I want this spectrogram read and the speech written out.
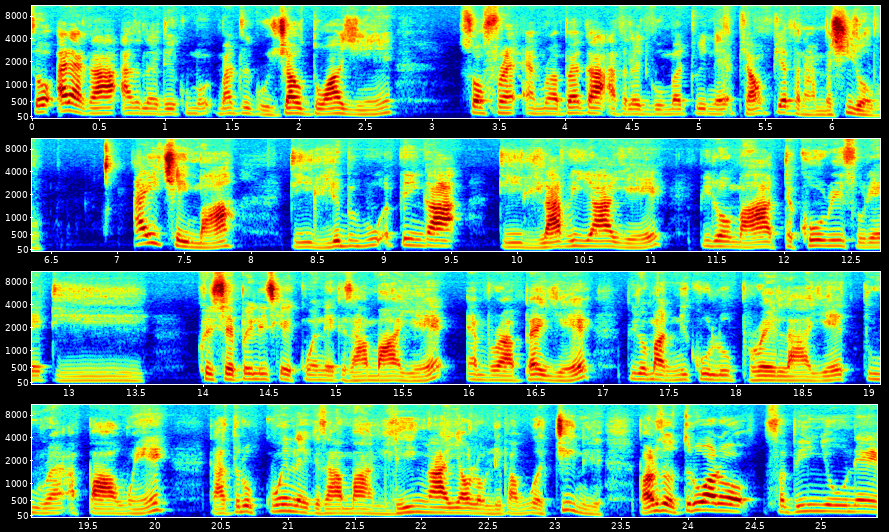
ဆိုတော့အဲ့ဒါက Atletico Madrid ကိုရောက်သွားရင် Sofran Amrabat က Atletico Madrid နဲ့အပြောင်းပြဿနာမရှိတော့ဘူးအဲ့ဒီချိန်မှာဒီ Liverpool အသင်းကဒီ Lavia ရဲ့ပြီးတော့မှ Decore ဆိုတဲ့ဒီ Crystal Palace ကကွင်းနဲ့ကစားမရဲ့ Amrabat ရဲ့ပြီးတော့မှ Nicolo Barella ရဲ့ Turan အပါဝင်ဒါသူတို့ကွင်းလေကစားမ၄၅ယောက်လောက်လီဗာပူးကကြည့်နေတယ်။ဘာလို့ဆိုတော့သူတို့ကတော့ Fabinho နဲ့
